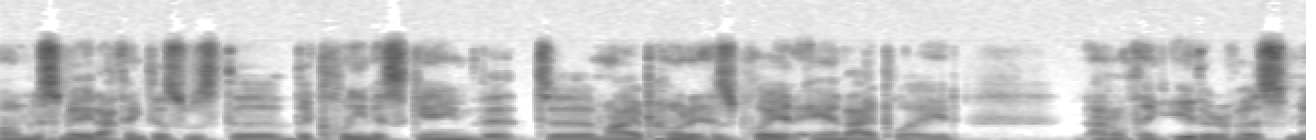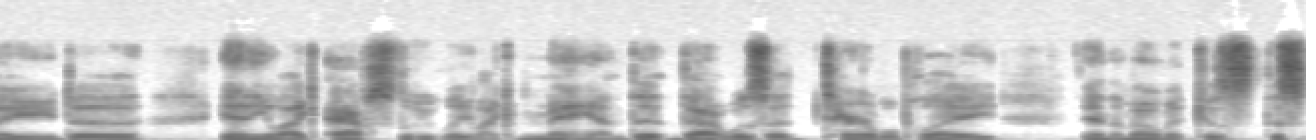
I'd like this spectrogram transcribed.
Omnis made. I think this was the the cleanest game that uh, my opponent has played and I played. I don't think either of us made uh, any like absolutely like man that that was a terrible play in the moment because this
